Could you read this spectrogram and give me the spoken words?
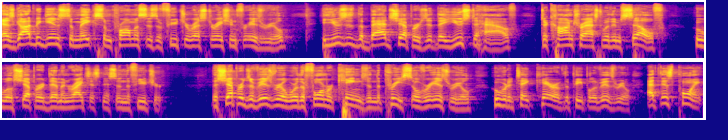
as God begins to make some promises of future restoration for Israel, he uses the bad shepherds that they used to have to contrast with himself, who will shepherd them in righteousness in the future. The shepherds of Israel were the former kings and the priests over Israel who were to take care of the people of Israel. At this point,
